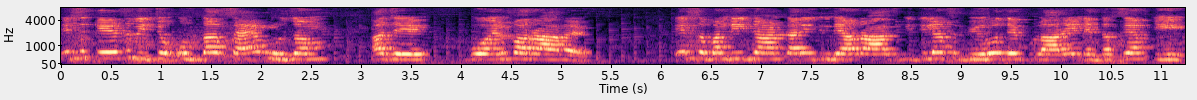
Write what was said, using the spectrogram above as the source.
ਇਸ ਕੇਸ ਵਿੱਚ ਉਸ ਦਾ ਸਹਿ ਮੁਲਜ਼ਮ ਅਜੇ ਗੋਇਲ ਫਰਾਰ ਹੈ। ਇਸ ਸੰਬੰਧੀ ਜਾਣਕਾਰੀ ਦਿੰਦਿਆਂ ਰਾਜ ਵਿਜੀਲੈਂਸ ਬਿਊਰੋ ਦੇ ਬੁਲਾਰੇ ਨੇ ਦੱਸਿਆ ਕਿ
